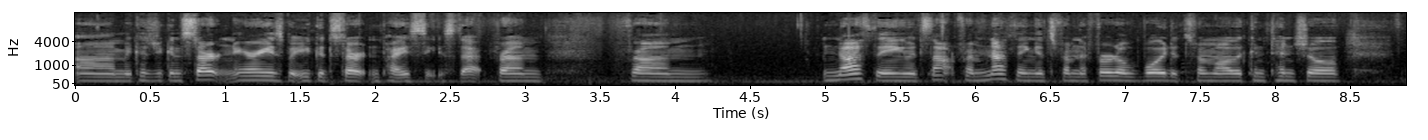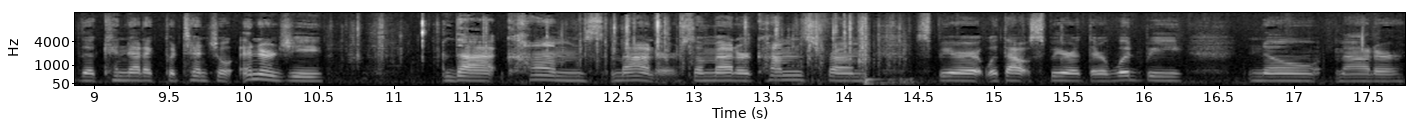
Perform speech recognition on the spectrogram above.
Um, because you can start in Aries, but you could start in Pisces. That from from nothing. It's not from nothing. It's from the fertile void. It's from all the potential, the kinetic potential energy that comes matter. So matter comes from spirit. Without spirit, there would be no matter,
